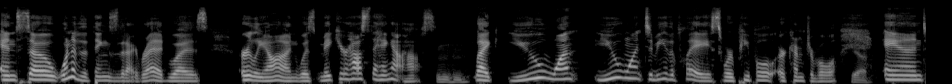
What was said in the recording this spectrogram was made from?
And so one of the things that I read was early on was make your house the hangout house Mhm. like you want you want to be the place where people are comfortable Yeah. and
